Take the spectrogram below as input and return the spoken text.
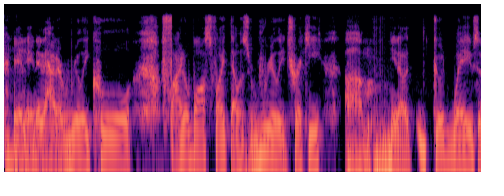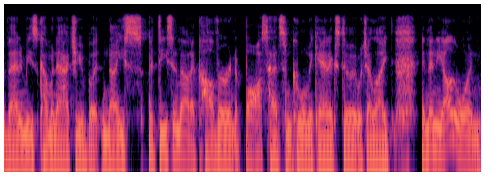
and, and it had a really cool final boss fight that was really tricky. Um, you know, good waves of enemies coming at you, but nice, a decent amount of cover, and the boss had some cool mechanics to it, which I liked. And then the other one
